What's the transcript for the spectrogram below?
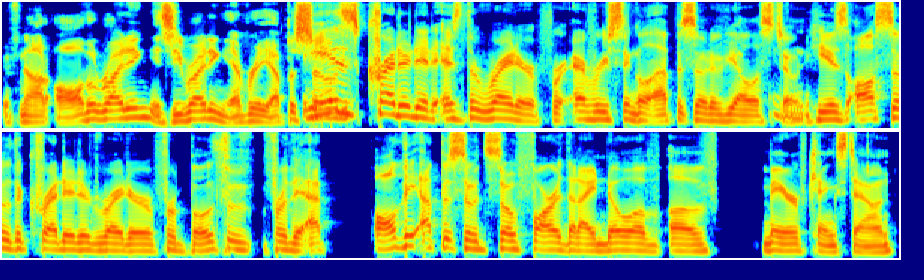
if not all the writing. Is he writing every episode? He is credited as the writer for every single episode of Yellowstone. He is also the credited writer for both of for the ep- all the episodes so far that I know of of Mayor of Kingstown.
